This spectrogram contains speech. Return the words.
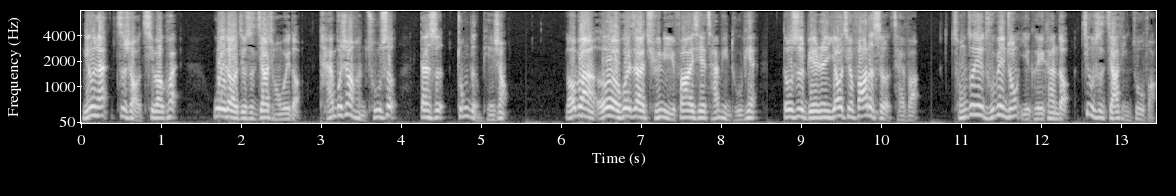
牛腩至少七八块。味道就是家常味道，谈不上很出色，但是中等偏上。老板偶尔会在群里发一些产品图片，都是别人要求发的时候才发。从这些图片中也可以看到，就是家庭作坊，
